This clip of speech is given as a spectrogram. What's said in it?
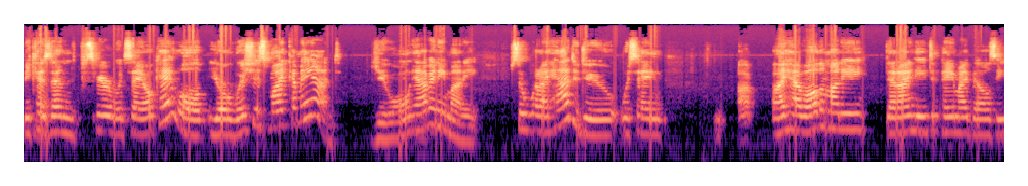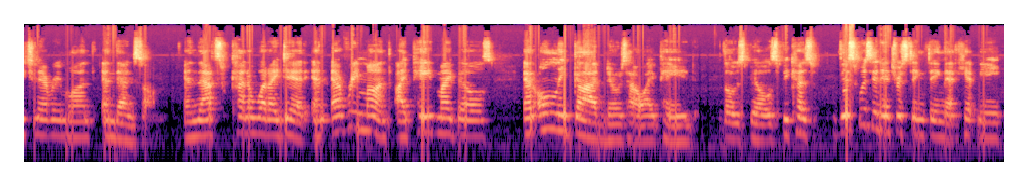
Because then spirit would say okay well your wish is my command. You won't have any money. So what i had to do was saying uh, i have all the money that i need to pay my bills each and every month and then some. And that's kind of what i did. And every month i paid my bills and only god knows how i paid those bills because this was an interesting thing that hit me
